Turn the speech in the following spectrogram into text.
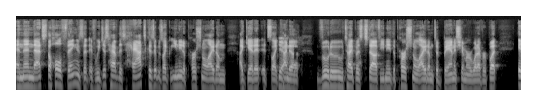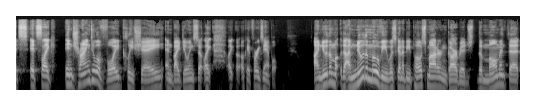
And then that's the whole thing is that if we just have this hat, because it was like you need a personal item. I get it. It's like Yeah. kind of voodoo type of stuff. You need the personal item to banish him or whatever. But it's it's like in trying to avoid cliche and by doing so, like like okay, for example, I knew the I knew the movie was going to be postmodern garbage the moment that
